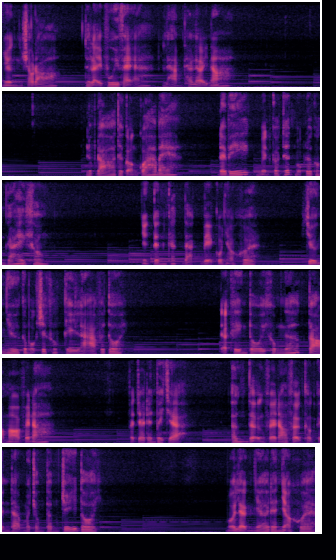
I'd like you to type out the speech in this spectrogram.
Nhưng sau đó tôi lại vui vẻ làm theo lời nó. Lúc đó tôi còn quá bé, Để biết mình có thích một đứa con gái hay không. Nhưng tính cách đặc biệt của nhỏ Khuê Dường như có một sức hút kỳ lạ với tôi, Đã khiến tôi không ngớt tò mò về nó. Và cho đến bây giờ, Ấn tượng về nó vẫn còn in đậm ở trong tâm trí tôi. Mỗi lần nhớ đến nhỏ Khuê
